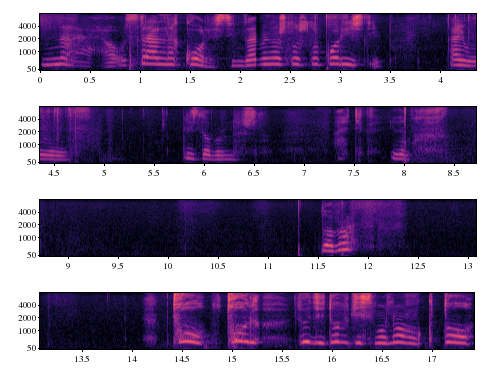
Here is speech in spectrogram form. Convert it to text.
Ne, ovo ne koristim. Daj mi nešto što koristim. Ajmo. Please, dobro nešto. Ajde, idemo. Dobro. To, to, ljudi, dobili smo novog, to,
